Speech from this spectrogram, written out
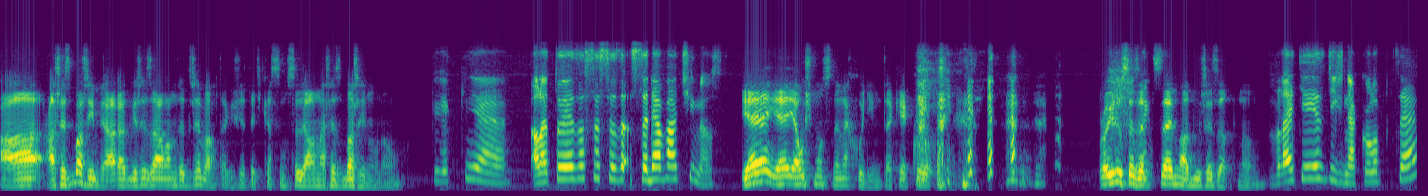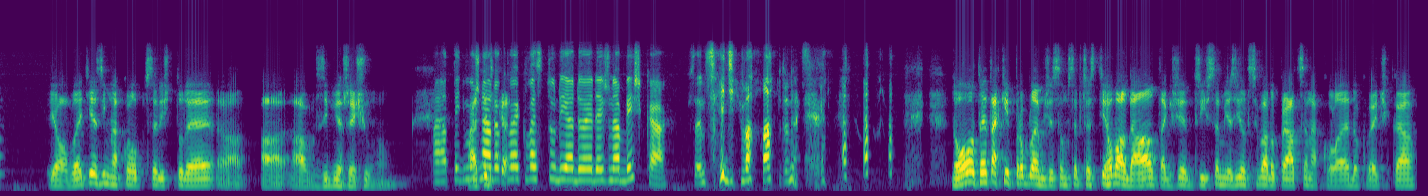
A, a řezbařím, já rád vyřezávám ze dřeva, takže teďka jsem se dal na řezbařinu. No. Pěkně, ale to je zase sedavá činnost. Je, je, já už moc nenachodím, tak jako projdu se zrcem a jdu řezat. No. V létě jezdíš na kolobce? Jo, v létě jezdím na kolobce, když to jde a, a, a v zimě řežu. No. A teď možná a teďka... do QQ studia dojedeš na běžkách. Jsem se dívala dneska. no, to je taky problém, že jsem se přestěhoval dál, takže dřív jsem jezdil třeba do práce na kole, do Kvečka,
